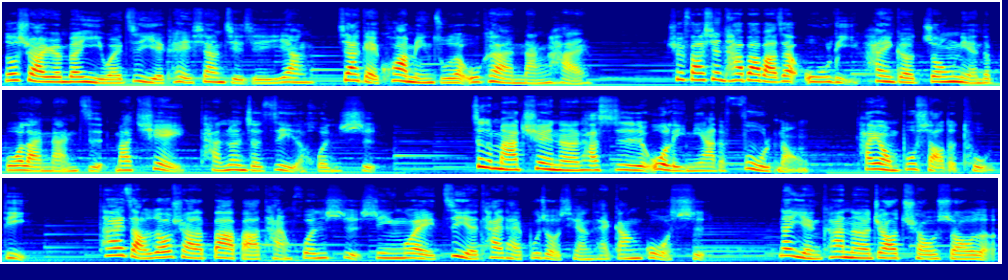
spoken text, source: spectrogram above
，Zosha 原本以为自己也可以像姐姐一样嫁给跨民族的乌克兰男孩，却发现他爸爸在屋里和一个中年的波兰男子 Maciej 谈论着自己的婚事。这个 Maciej 呢，他是沃里尼亚的富农，他有不少的土地。他还找 Rosha 的爸爸谈婚事，是因为自己的太太不久前才刚过世。那眼看呢就要秋收了，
